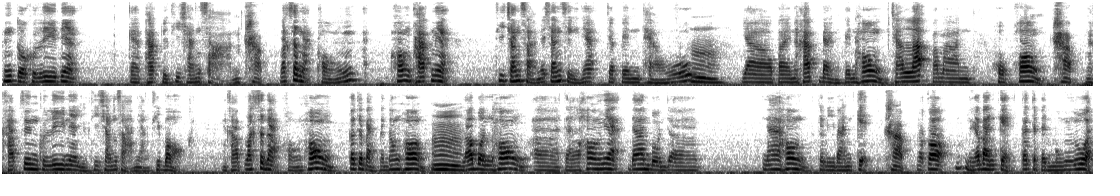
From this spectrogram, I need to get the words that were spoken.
ซึ่งตัวคุณลี่เนี่ย แกพักอยู่ที่ชั้นครับ3ลักษณะของห้องพักเนี่ย ที่ชั้น3และชั้น4เนี่ย จะเป็นแถวอืมยาวไปนะครับ แบ่งเป็นห้องชั้นละประมาณ6ห้องครับนะครับ ซึ่งคุณลี่เนี่ยอยู่ที่ชั้น3อย่างที่บอก นะครับลักษณะของห้องก็จะแบ่งเป็นห้องห้องๆอืมแล้วบนห้องอาแต่ละห้องเนี่ยด้านบนจะหน้าห้องจะมีบานเกล็ดครับ แล้วก็เหนือบานเกล็ดก็จะเป็นมุ้งลวด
